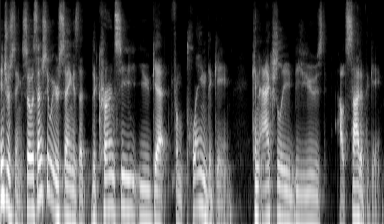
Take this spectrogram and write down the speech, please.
Interesting. So essentially, what you're saying is that the currency you get from playing the game can actually be used outside of the game.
